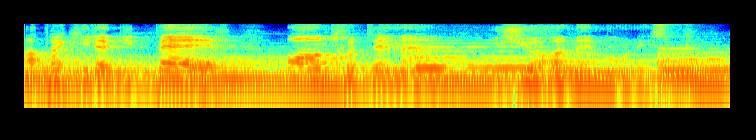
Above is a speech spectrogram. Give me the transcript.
après qu'il a dit Père, entre tes mains, je remets mon esprit.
